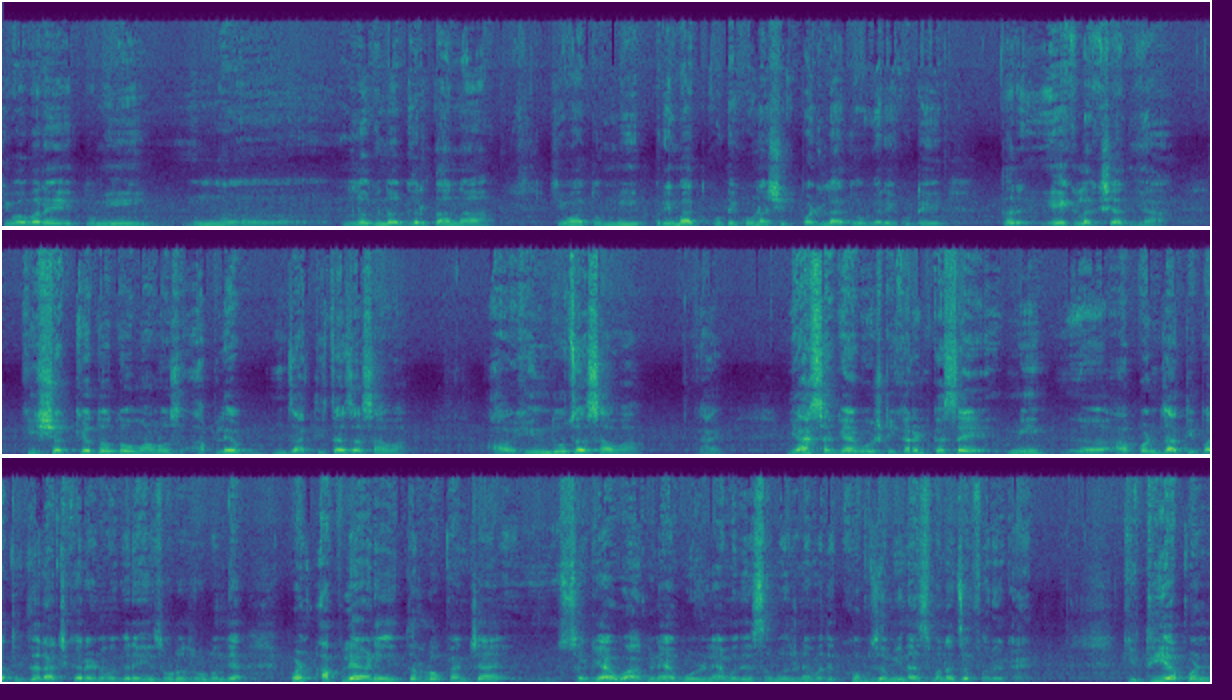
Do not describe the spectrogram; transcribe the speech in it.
की बाबा रे तुम्ही लग्न करताना किंवा तुम्ही प्रेमात कुठे कोणाशी पडलात वगैरे कुठे तर एक लक्षात घ्या की शक्यतो तो माणूस आपल्या जातीचाच असावा हिंदूच असावा काय? या सगळ्या गोष्टी कारण कसं आहे मी आपण जातीपातीचं राजकारण वगैरे हे सोडून सोडून द्या पण आपल्या आणि इतर लोकांच्या सगळ्या वागण्या बोलण्यामध्ये समजण्यामध्ये खूप जमीन आसमानाचा फरक आहे. कितीही आपण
